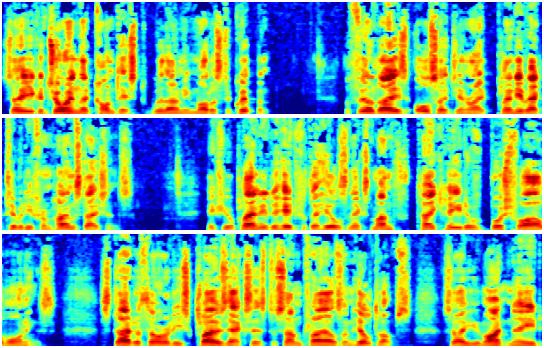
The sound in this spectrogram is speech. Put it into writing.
So you can join the contest with only modest equipment. The field days also generate plenty of activity from home stations. If you're planning to head for the hills next month, take heed of bushfire warnings. State authorities close access to some trails and hilltops, so you might need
